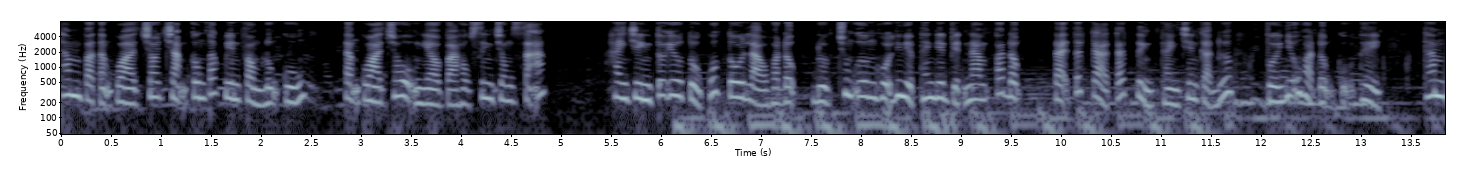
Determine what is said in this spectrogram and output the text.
thăm và tặng quà cho trạm công tác biên phòng Lũng Cú, tặng quà cho hộ nghèo và học sinh trong xã. Hành trình Tôi yêu Tổ quốc tôi là hoạt động được Trung ương Hội Liên hiệp Thanh niên Việt Nam phát động tại tất cả các tỉnh thành trên cả nước với những hoạt động cụ thể, thăm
